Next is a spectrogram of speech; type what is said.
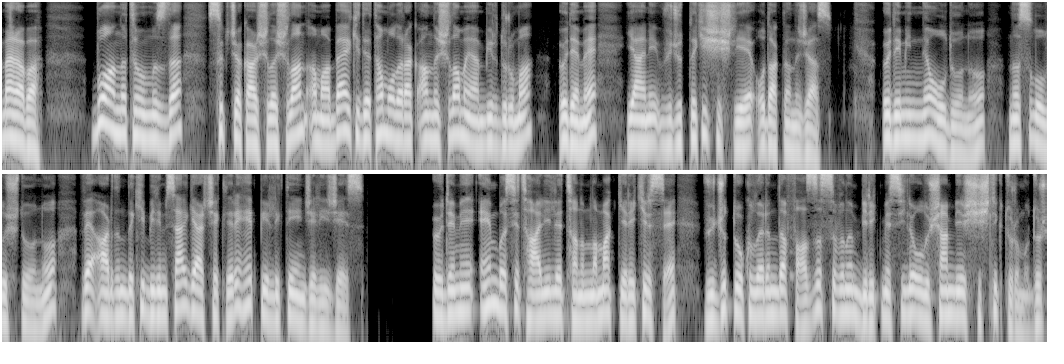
Merhaba. Bu anlatımımızda sıkça karşılaşılan ama belki de tam olarak anlaşılamayan bir duruma, ödeme yani vücuttaki şişliğe odaklanacağız. Ödemin ne olduğunu, nasıl oluştuğunu ve ardındaki bilimsel gerçekleri hep birlikte inceleyeceğiz. Ödemi en basit haliyle tanımlamak gerekirse, vücut dokularında fazla sıvının birikmesiyle oluşan bir şişlik durumudur.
